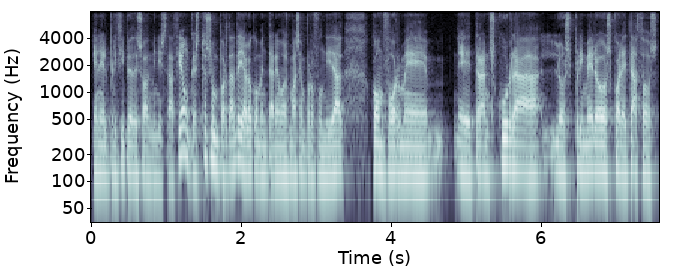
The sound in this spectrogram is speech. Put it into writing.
en el principio de su administración, que esto es importante, ya lo comentaremos más en profundidad conforme eh, transcurra los primeros coletazos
